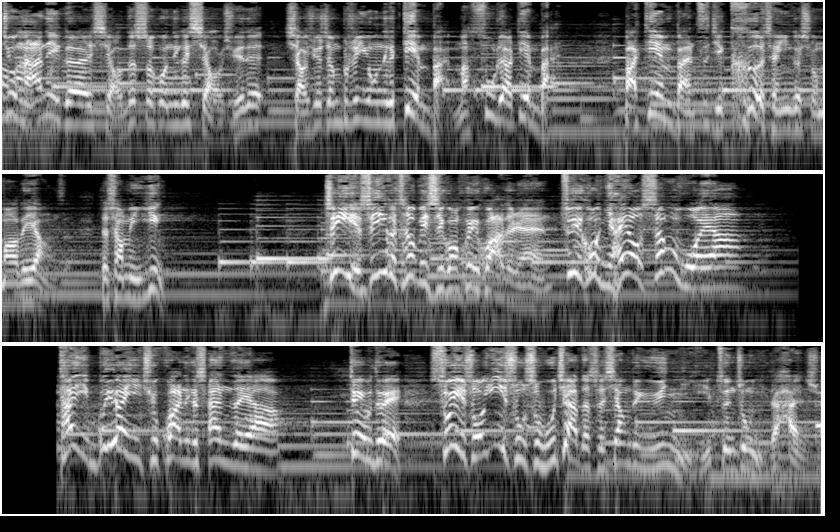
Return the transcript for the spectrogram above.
就拿那个小的时候那个小学的小学生不是用那个垫板吗？塑料垫板，把垫板自己刻成一个熊猫的样子，在上面印。这也是一个特别喜欢绘画的人。最后你还要生活呀，他也不愿意去画那个扇子呀，对不对？所以说艺术是无价的，是相对于你尊重你的汗水。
